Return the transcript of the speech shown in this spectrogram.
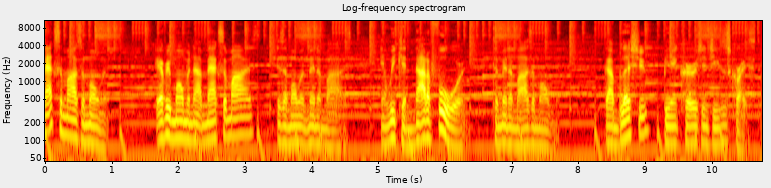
maximize a moment. Every moment not maximized is a moment minimized, and we cannot afford to minimize a moment. God bless you. Be encouraged in Jesus Christ.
